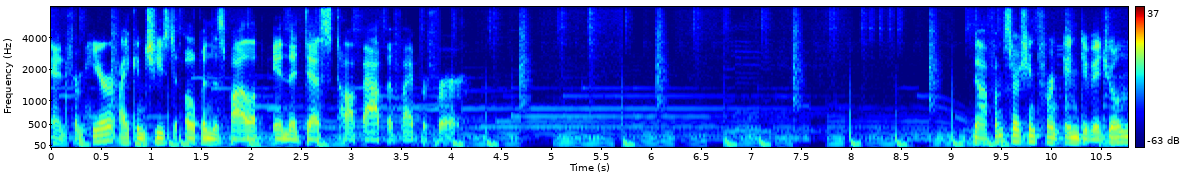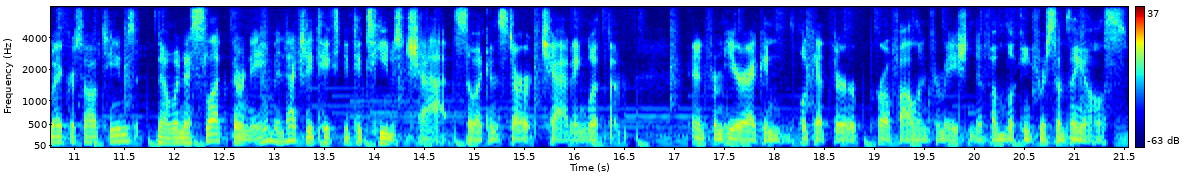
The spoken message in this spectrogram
And from here, I can choose to open this file up in the desktop app if I prefer. Now, if I'm searching for an individual in Microsoft Teams, now when I select their name, it actually takes me to Teams chat so I can start chatting with them. And from here, I can look at their profile information if I'm looking for something else.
